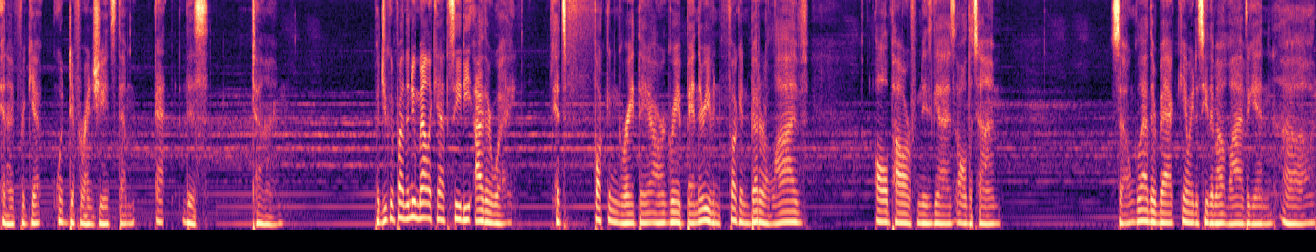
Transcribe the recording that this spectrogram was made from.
and I forget what differentiates them at this time. But you can find the new Malakath CD either way. It's fucking great. They are a great band. They're even fucking better live. All power from these guys all the time. So I'm glad they're back. Can't wait to see them out live again. Uh,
